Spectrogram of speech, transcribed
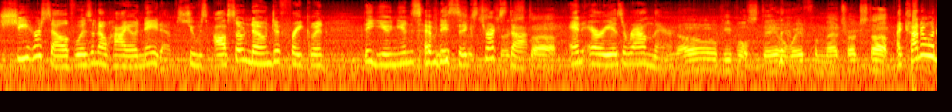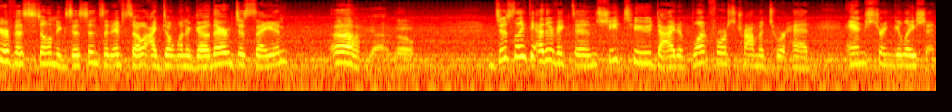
she herself was an Ohio native. She was also known to frequent the Union 76 truck stop stop. and areas around there. No, people stay away from that truck stop. I kind of wonder if it's still in existence, and if so, I don't want to go there. Just saying. Ugh. Yeah, no. Just like the other victims, she too died of blunt force trauma to her head and strangulation.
